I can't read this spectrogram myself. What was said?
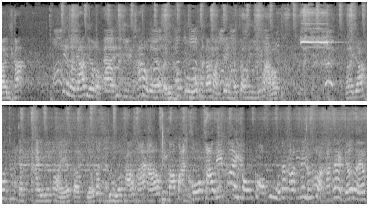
ระยะนี่ระยะเดียวกับแอร์ที่ยิงเข้าเลยแต่ดูต้องดูว่าทางด้านหวานเย็นครับจะมีหรือเปล่า ระยะค่อนข้างจะไกลไปหน่อยครับแต่เดี๋ยวต้องดูว่าเท้าซ้ายเอาพี่มาปั่นโค้งคราวนี้ไม่ตรงกรอบผู้ถ้าคราวนี้ได้ลุ้นกว่าครั้งแรกเยอะเลยครับ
